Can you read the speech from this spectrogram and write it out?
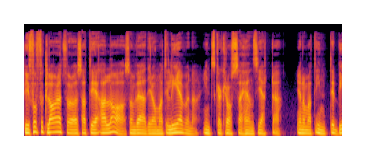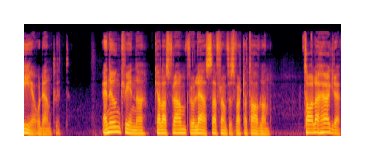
Vi får förklarat för oss att det är Allah som vädjar om att eleverna inte ska krossa hens hjärta genom att inte be ordentligt. En ung kvinna kallas fram för att läsa framför svarta tavlan. Tala högre,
